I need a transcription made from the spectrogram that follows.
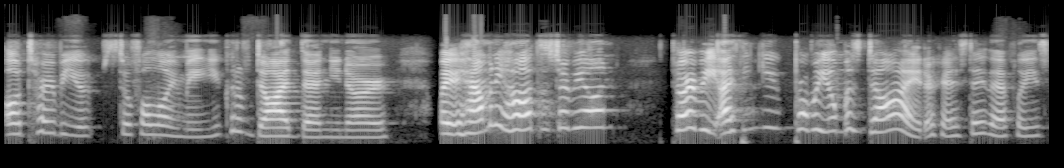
Oh, Toby, you're still following me. You could have died then, you know. Wait, how many hearts is Toby on? Toby, I think you probably almost died. Okay, stay there, please.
